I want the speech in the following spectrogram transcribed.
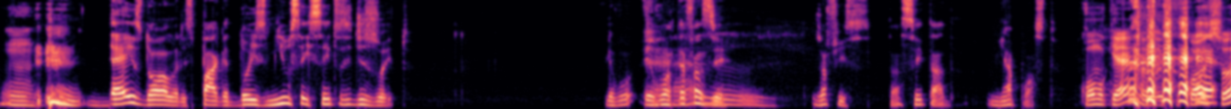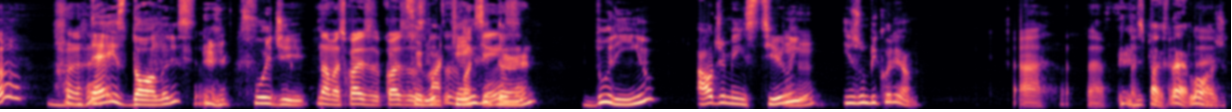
Hum. 10 dólares paga 2.618. Eu vou, eu vou até fazer. Já fiz. Tá aceitado. Minha aposta. Como que é? Quais foram? 10 dólares. Fui de Não, mas quais, quais as lutas? Mackenzie Dern, Durinho, Aljamain Sterling Uhum. e Zumbi Coreano. Ah, tá. tá Tá, explicado. é, lógico.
